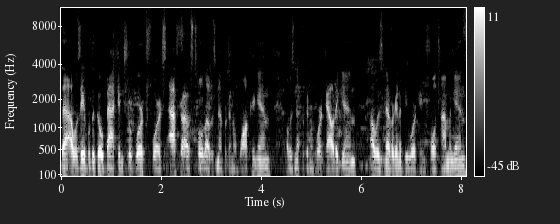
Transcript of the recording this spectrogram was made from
that I was able to go back into the workforce after I was told I was never going to walk again. I was never going to work out again. I was never going to be working full time again.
